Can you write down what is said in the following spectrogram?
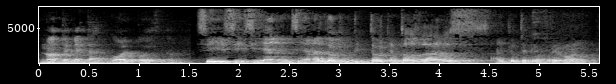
no te metan gol, pues, ¿no? Sí, sí, sigan, sigan al doc en TikTok, en todos lados hay contenido fregón.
